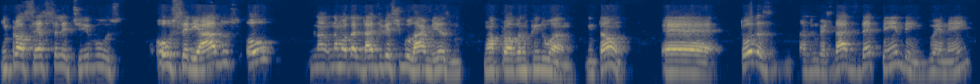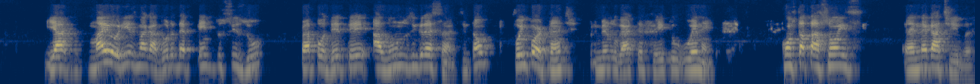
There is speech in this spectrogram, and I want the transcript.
em processos seletivos ou seriados ou na, na, modalidade de vestibular mesmo, uma prova no fim do ano. Então, é, todas as universidades dependem do Enem e a maioria esmagadora depende do SISU para poder ter alunos ingressantes. Então, foi importante, em primeiro lugar, ter feito o Enem. Constatações é, negativas.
